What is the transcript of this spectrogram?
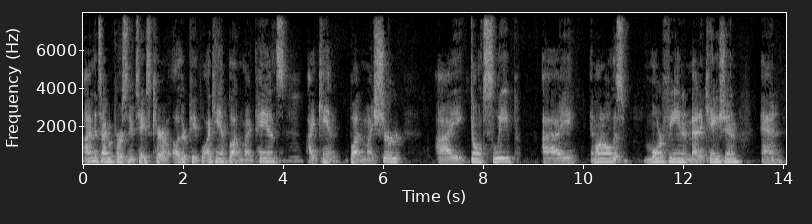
I'm the type of person who takes care of other people. I can't button my pants. Mm-hmm. I can't button my shirt. I don't sleep. I am on all this morphine and medication. And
